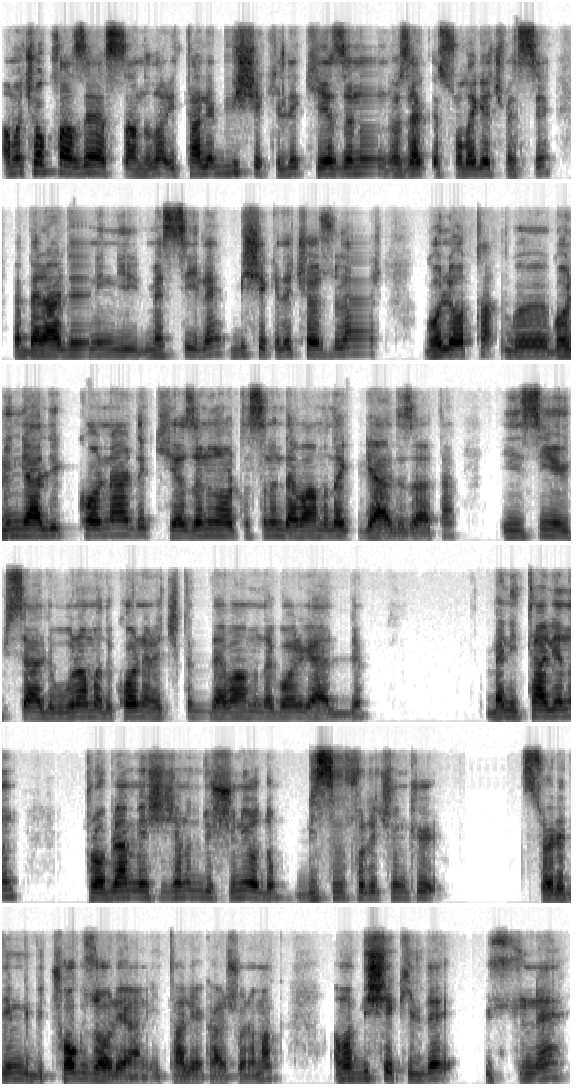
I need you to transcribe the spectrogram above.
Ama çok fazla yaslandılar. İtalya bir şekilde Chiesa'nın özellikle sola geçmesi ve Berardi'nin girmesiyle bir şekilde çözdüler. Golü golün geldiği kornerde Chiesa'nın ortasının devamında geldi zaten. Insigne yükseldi, vuramadı, kornere çıktı, devamında gol geldi. Ben İtalya'nın problem yaşayacağını düşünüyordum. 1-0'ı çünkü söylediğim gibi çok zor yani İtalya karşı oynamak. Ama bir şekilde üstüne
